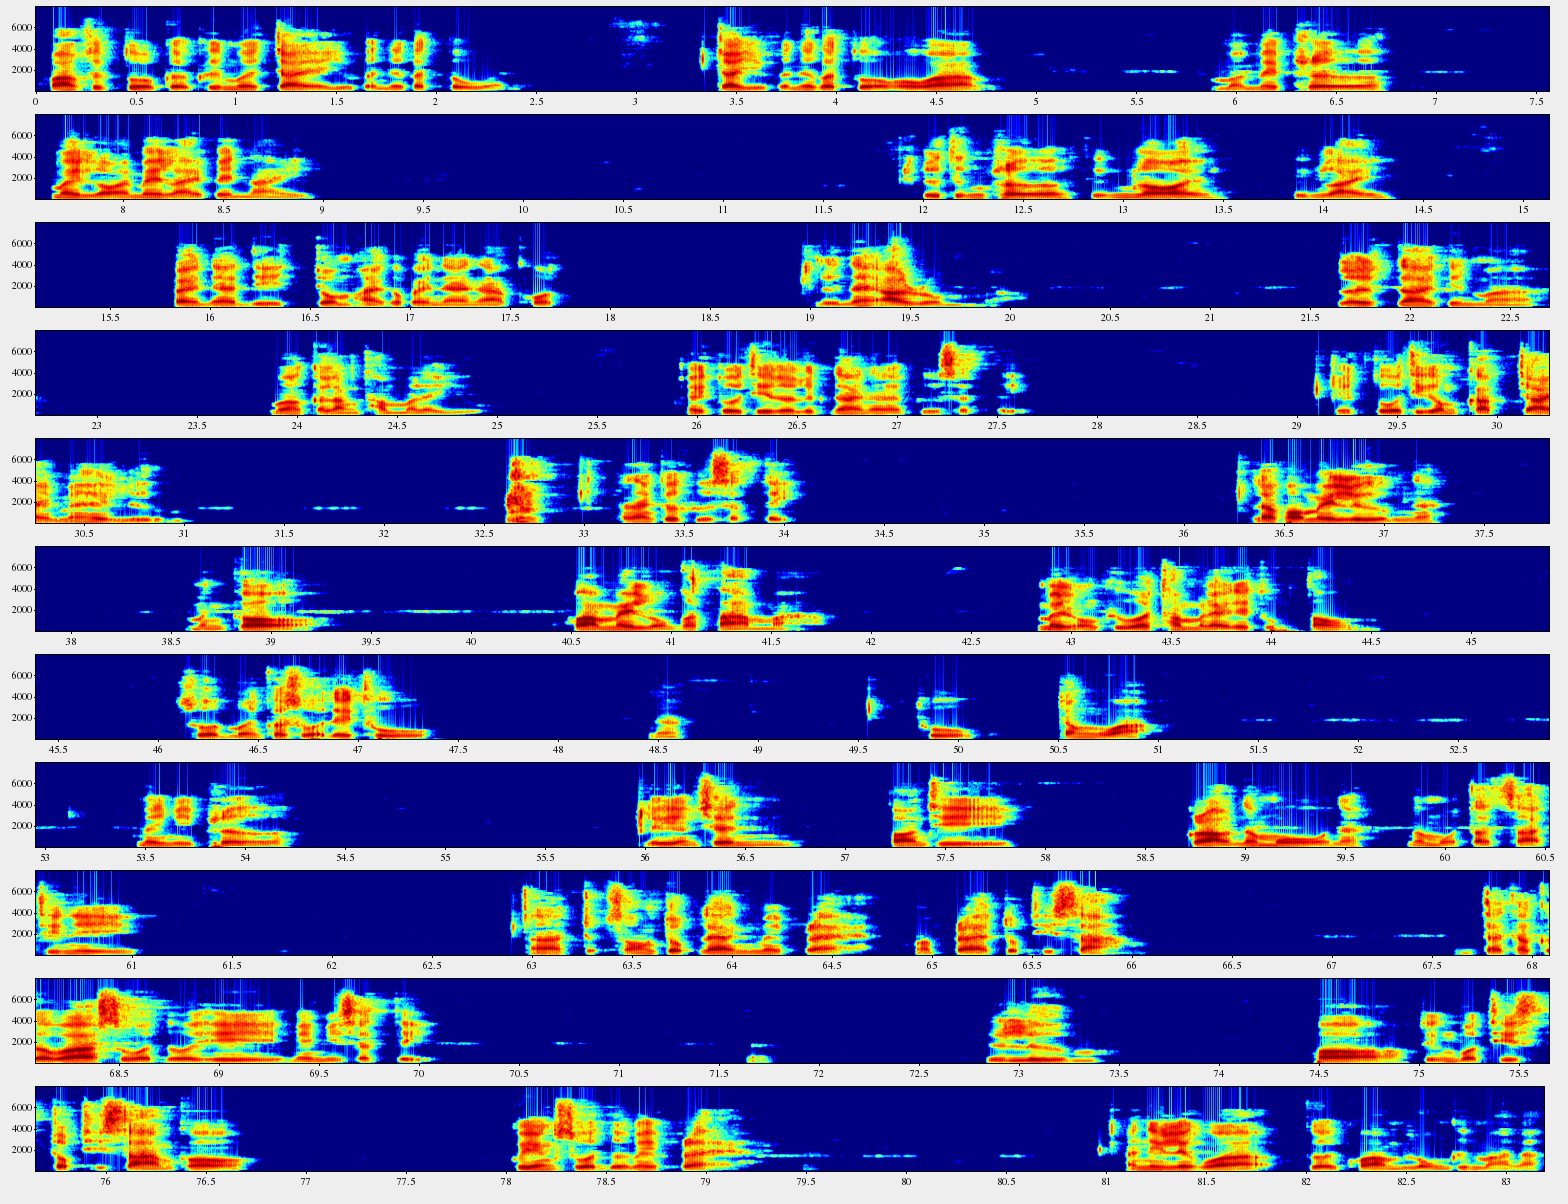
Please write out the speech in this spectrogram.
ความสึกตัวเกิดขึ้นเมื่อใจอยู่กับเนื้อกับตัว ใจอยู่กับเนื้อกับตัวเพราะว่า มันไม่เผลอ ไม่ลอยไม่ไหลไปไหน หรือถึงเผลอถึงลอยถึงไหล ไปในอดีตจมหายก็ไปในอนาคต หรือในอารมณ์ระลึกได้ขึ้นมา ว่ากำลังทำอะไรอยู่ไอ้ตัวที่ระลึกได้นั่นแหละคือสติไอ้ตัวที่กำกับใจไม่ให้ลืมนั่นก็คือสติ แล้วพอไม่ลืมนะ มันก็ความไม่หลงก็ตามมา ไม่หลงคือว่าทำอะไรได้ถูกต้อง สวดมนต์ก็สวดได้ถูกนะถูกจังหวะ ไม่มีเผลอ หรืออย่างเช่นตอนที่กล่าวนโมนะนโมตัสสะที่นี่จบสองจบแรกไม่แปล มาแปลจบที่สาม แต่ถ้าเกิดว่าสวดโดยที่ไม่มีสติ หรือลืม พอถึงบทที่จบที่สามก็ ก็ยังสวดโดยไม่แปล อันนี้เรียกว่าเกิดความหลงขึ้นมาแล้ว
